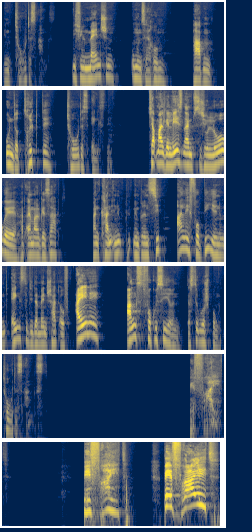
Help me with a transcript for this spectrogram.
in Todesangst. Wie viele Menschen um uns herum haben unterdrückte Todesängste. Ich habe mal gelesen, ein Psychologe hat einmal gesagt, man kann im Prinzip alle Phobien und Ängste, die der Mensch hat, auf eine Angst fokussieren. Das ist der Ursprung, Todesangst. Befreit. Befreit. Befreit.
